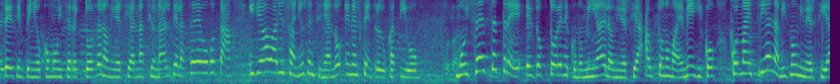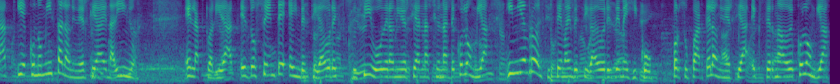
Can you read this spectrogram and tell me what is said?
Se desempeñó como vicerrector de la Universidad Nacional de la sede de Bogotá y lleva varios años enseñando en el centro educativo. Moisés Cetré es doctor en Economía de la Universidad Autónoma de México, con maestría en la misma universidad y economista de la Universidad de Nariño. En la actualidad es docente e investigador exclusivo de la Universidad Nacional de Colombia y miembro del Sistema de Investigadores de México. Por su parte, la Universidad Externado de Colombia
